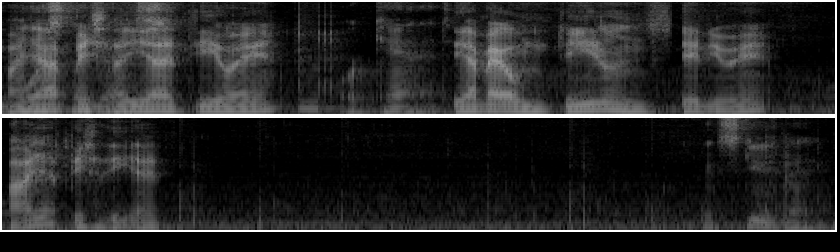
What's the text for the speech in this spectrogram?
Vaya pesadilla de tío, eh. Te voy a pegar un tiro, en serio, eh. Vaya pesadilla de Excuse me.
